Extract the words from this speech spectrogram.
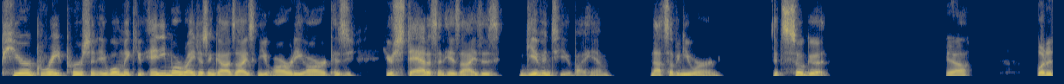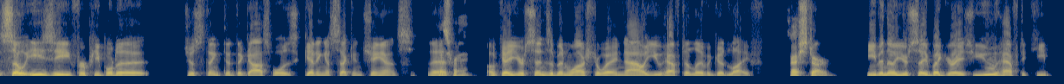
pure great person it won't make you any more righteous in god's eyes than you already are because your status in his eyes is given to you by him, not something you earn. It's so good. Yeah. But it's so easy for people to just think that the gospel is getting a second chance. That, That's right. Okay, your sins have been washed away. Now you have to live a good life. Fresh start. Even though you're saved by grace, you have to keep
